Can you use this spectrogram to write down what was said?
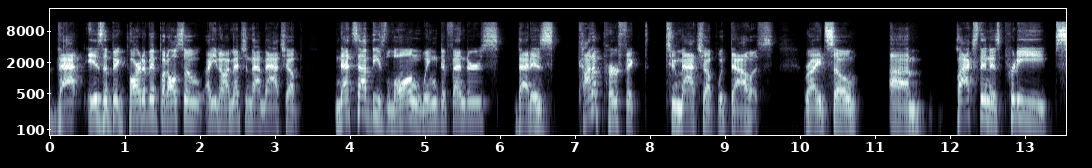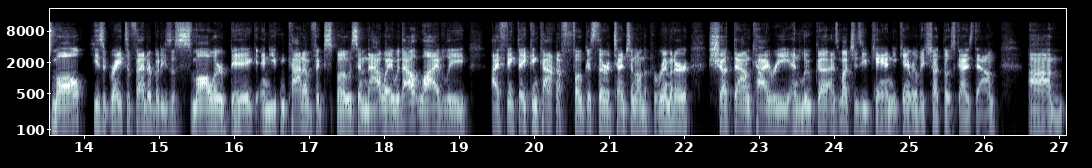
That is a big part of it. But also, uh, you know, I mentioned that matchup. Nets have these long wing defenders that is kind of perfect to match up with Dallas, right? So um, Claxton is pretty small. He's a great defender, but he's a smaller big, and you can kind of expose him that way. Without Lively, I think they can kind of focus their attention on the perimeter, shut down Kyrie and Luka as much as you can. You can't really shut those guys down. Um,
